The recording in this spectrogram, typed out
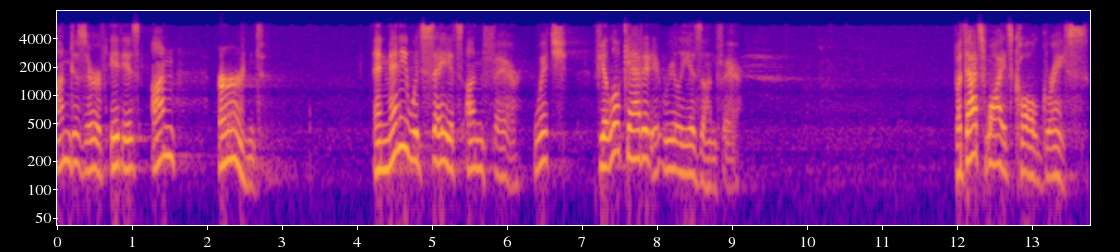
undeserved, it is unearned. And many would say it's unfair, which, if you look at it, it really is unfair. But that's why it's called grace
